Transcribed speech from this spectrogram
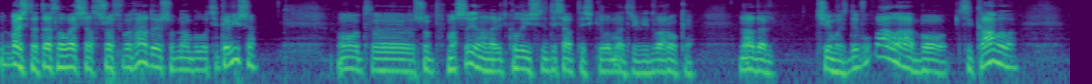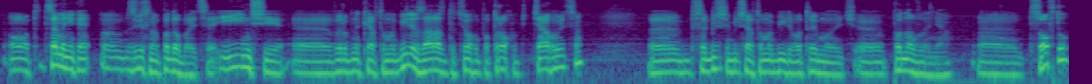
Бачите, Тесла весь час щось вигадує, щоб нам було цікавіше. От, е, Щоб машина, навіть коли 60 тисяч кілометрів і 2 роки надаль чимось дивувала або цікавила. От, Це мені, е, звісно, подобається. І інші е, виробники автомобілів зараз до цього потроху підтягуються. Е, Все більше і більше автомобілів отримують е, поновлення е, софту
